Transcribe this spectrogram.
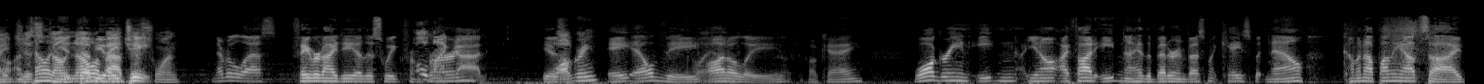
I I'm just telling don't you, know about WAG. this one. Nevertheless, favorite idea this week from Oh, my Vern God. is Walgreen? ALV Oh. Autoliv. Okay, Walgreen Eaton. You know, I thought Eaton I had the better investment case, but now coming up on the outside,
